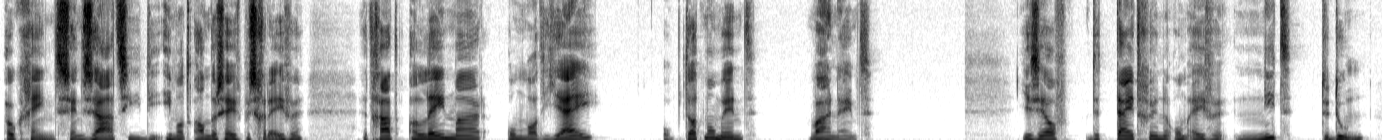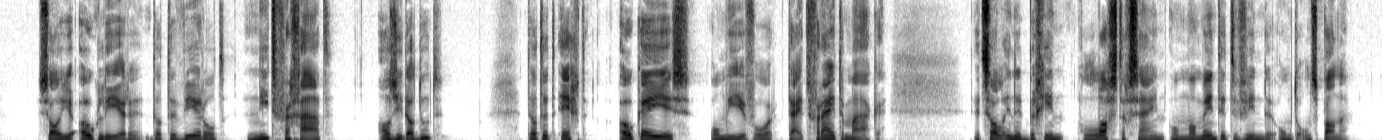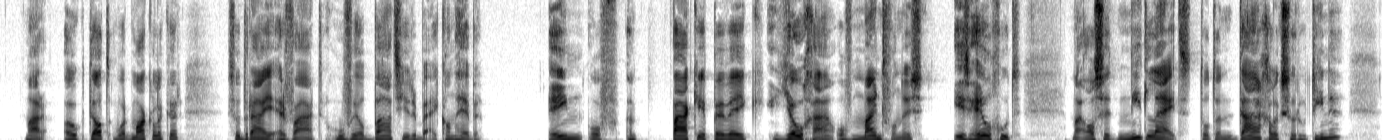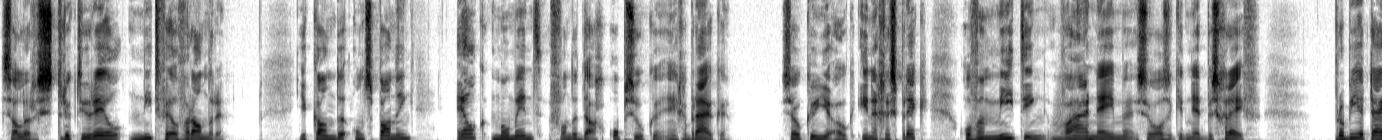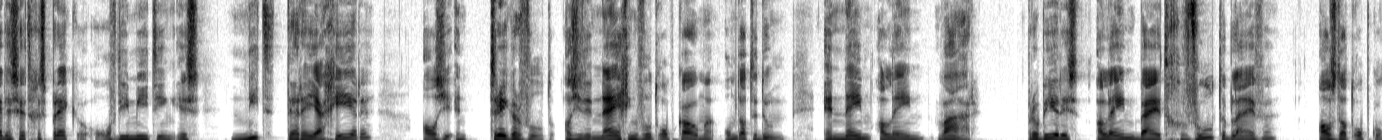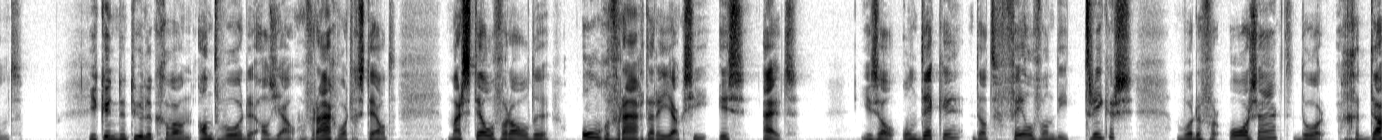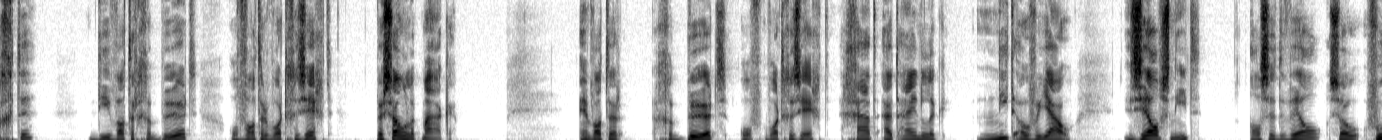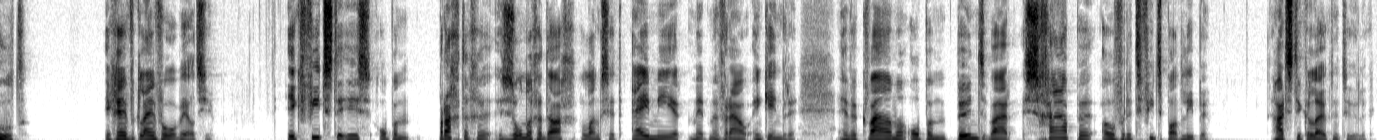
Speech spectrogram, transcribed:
ook geen sensatie die iemand anders heeft beschreven. Het gaat alleen maar om wat jij op dat moment waarneemt. Jezelf de tijd gunnen om even niet te doen, zal je ook leren dat de wereld niet vergaat als je dat doet. Dat het echt oké is om hiervoor tijd vrij te maken. Het zal in het begin lastig zijn om momenten te vinden om te ontspannen. Maar ook dat wordt makkelijker zodra je ervaart hoeveel baat je erbij kan hebben. Eén of een paar keer per week yoga of mindfulness is heel goed. Maar als het niet leidt tot een dagelijkse routine, zal er structureel niet veel veranderen. Je kan de ontspanning elk moment van de dag opzoeken en gebruiken. Zo kun je ook in een gesprek of een meeting waarnemen zoals ik het net beschreef. Probeer tijdens het gesprek of die meeting is niet te reageren als je een trigger voelt, als je de neiging voelt opkomen om dat te doen. En neem alleen waar. Probeer eens alleen bij het gevoel te blijven als dat opkomt. Je kunt natuurlijk gewoon antwoorden als jou een vraag wordt gesteld, maar stel vooral de ongevraagde reactie is uit. Je zal ontdekken dat veel van die triggers worden veroorzaakt door gedachten die wat er gebeurt of wat er wordt gezegd persoonlijk maken. En wat er gebeurt of wordt gezegd gaat uiteindelijk niet over jou, zelfs niet als het wel zo voelt. Ik geef een klein voorbeeldje. Ik fietste eens op een prachtige zonnige dag langs het IJmeer met mijn vrouw en kinderen. En we kwamen op een punt waar schapen over het fietspad liepen. Hartstikke leuk natuurlijk.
